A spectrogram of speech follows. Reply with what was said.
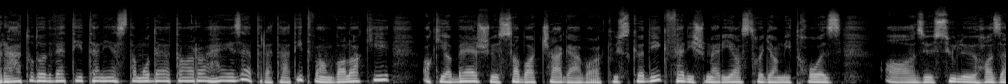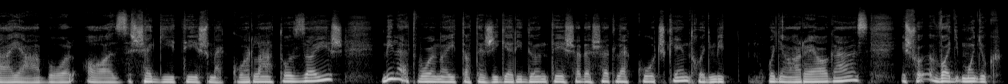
rá tudod vetíteni ezt a modellt arra a helyzetre? Tehát itt van valaki, aki a belső szabadságával küzdik, felismeri azt, hogy amit hoz az ő szülő hazájából, az segíti és megkorlátozza is. Mi lett volna itt a te zsigeri döntésed esetleg kócsként, hogy mit, hogyan reagálsz, és vagy mondjuk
